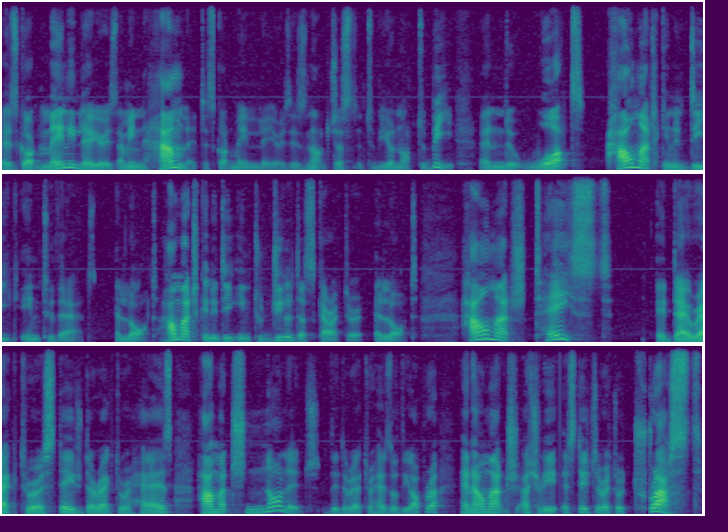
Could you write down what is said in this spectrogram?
it's got many layers. I mean, Hamlet has got many layers. It's not just to be or not to be. And what? How much can you dig into that? A lot. How much can you dig into Gilda's character? A lot. How much taste a director, a stage director has, how much knowledge the director has of the opera, and how much actually a stage director trusts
